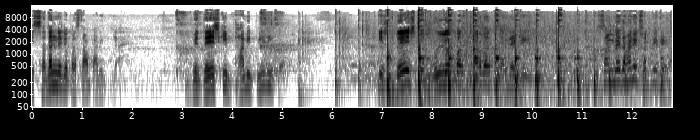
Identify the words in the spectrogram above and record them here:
इस सदन ने जो प्रस्ताव पारित किया है, वे देश की भावी पीढ़ी को, इस देश के मूल्यों पर गर्व करने की संवैधानिक शक्ति देगा।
